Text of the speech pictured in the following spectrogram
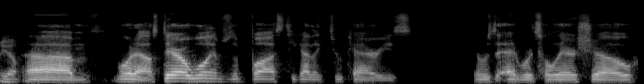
Yep. Um, what else? Darrel Williams was a bust. He got like two carries. It was the Edwards Helaire show.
